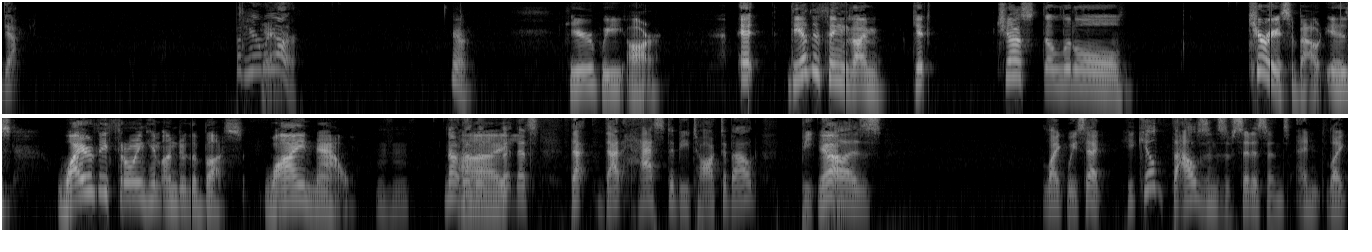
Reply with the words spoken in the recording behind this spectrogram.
yeah. But here we are. Yeah. Here we are. And the other thing that I'm just a little curious about is why are they throwing him under the bus? Why now? Mm-hmm. No, no, no. I- that, that's that that has to be talked about because, like we said, he killed thousands of citizens, and like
